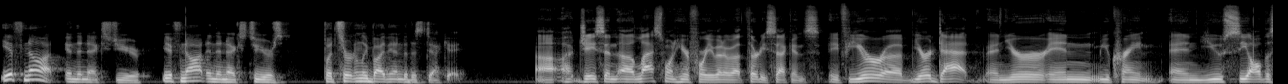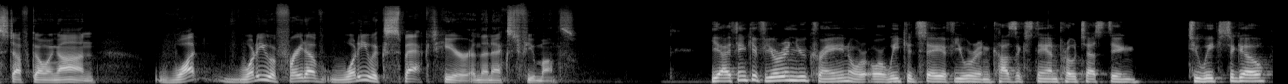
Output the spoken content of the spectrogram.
if not in the next year, if not in the next two years, but certainly by the end of this decade. Uh, uh Jason, uh, last one here for you, but about 30 seconds. If you're a, you're a dad and you're in Ukraine and you see all this stuff going on, what what are you afraid of? What do you expect here in the next few months? Yeah, I think if you're in Ukraine, or, or we could say if you were in Kazakhstan protesting two weeks ago,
